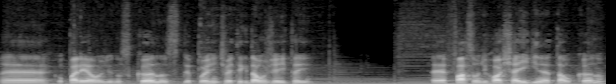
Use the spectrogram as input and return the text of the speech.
É, eu parei aonde? Nos canos. Depois a gente vai ter que dar um jeito aí. É, façam de rocha ígnea, tá? O cano.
